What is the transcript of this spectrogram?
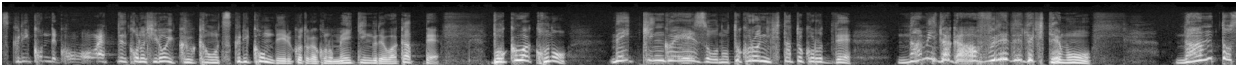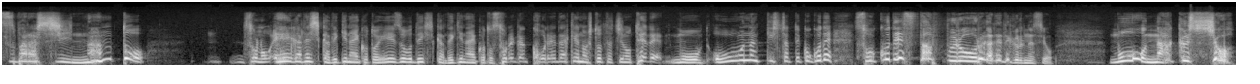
作作り込んでこうやってこの広い空間を作り込んでいることがこのメイキングで分かって僕はこのメイキング映像のところに来たところで涙が溢れ出てきてもうなんと素晴らしいなんとその映画でしかできないこと映像でしかできないことそれがこれだけの人たちの手でもう大泣きしちゃってここでそこでスタッフロールが出てくるんですよ。もうなくっしょっ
